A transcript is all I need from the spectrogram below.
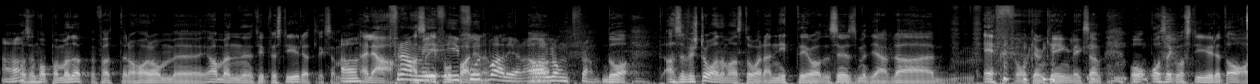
Ja. och sen hoppar man upp med fötterna och har dem, eh, ja men typ för styret liksom. Ja. Eller ja, Fram alltså i, i i fotbollen. fotbollen, ja. långt fram. Då, alltså förstå när man står där 90 grader, ser ut som ett jävla F åker omkring liksom. Och, och så går styret av.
